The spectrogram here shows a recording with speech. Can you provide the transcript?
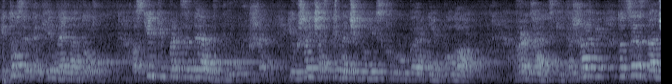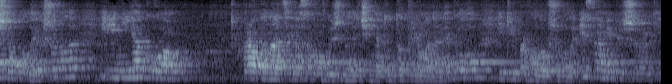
І досить таки ненадовго. Оскільки прецедент був вже, і вже частина Чернігівської губернії була в радянській державі, то це значно полегшувало і ніякого права нації на самовизначення тут дотримано не було, які проголошували і самі більшовики,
